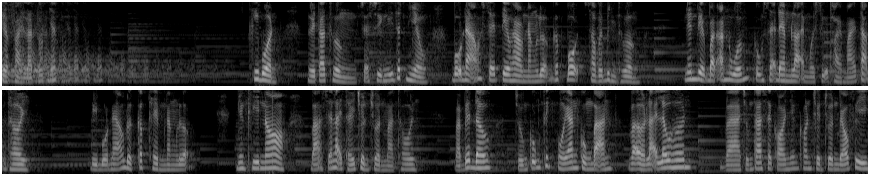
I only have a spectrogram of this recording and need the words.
chưa phải là tốt nhất. Khi buồn, người ta thường sẽ suy nghĩ rất nhiều, bộ não sẽ tiêu hao năng lượng gấp bội so với bình thường. Nên việc bạn ăn uống cũng sẽ đem lại một sự thoải mái tạm thời, vì bộ não được cấp thêm năng lượng. Nhưng khi no, bạn sẽ lại thấy chuồn chuồn mà thôi. Và biết đâu, chúng cũng thích ngồi ăn cùng bạn và ở lại lâu hơn và chúng ta sẽ có những con chuồn chuồn béo phì.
